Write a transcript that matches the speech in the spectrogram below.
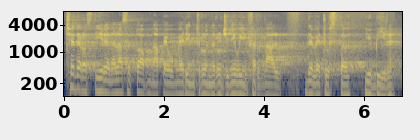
Ce de rostire ne lasă toamna pe umeri într-un ruginiu infernal de vetustă iubire!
